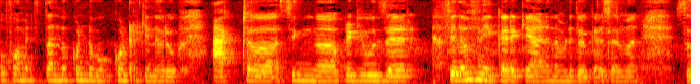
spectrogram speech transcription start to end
പെർഫോമൻസ് തന്നു പോയിക്കൊണ്ടിരിക്കുന്ന ഒരു ആക്ടർ സിംഗർ പ്രൊഡ്യൂസർ ഫിലിം മേക്കറൊക്കെയാണ് നമ്മുടെ ദുൽഖർ സൽമാൻ. സോ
